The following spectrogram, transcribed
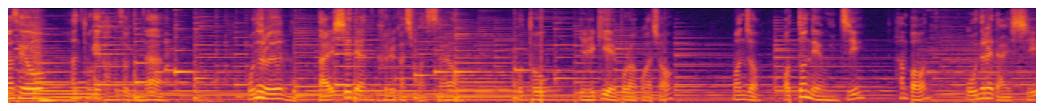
안녕하세요. 한톡의 강석입니다. 오늘은 날씨에 대한 글을 가지고 왔어요. 보통 일기예보라고 하죠. 먼저 어떤 내용인지 한번 오늘의 날씨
